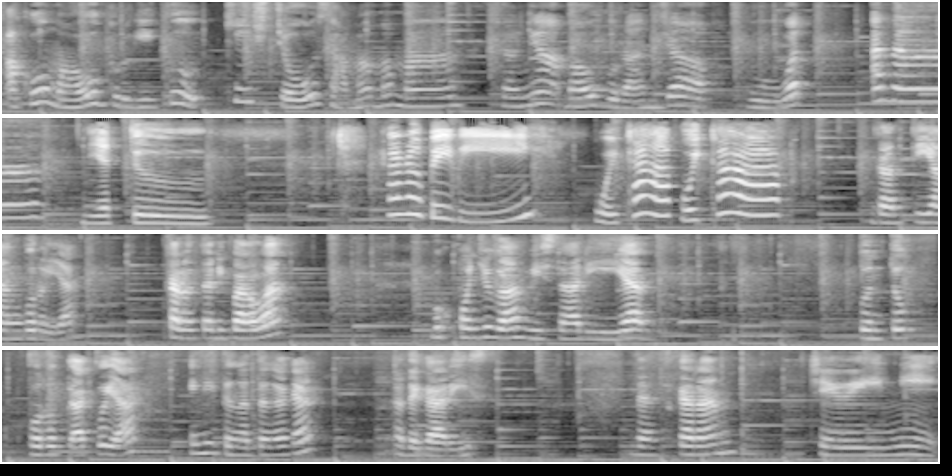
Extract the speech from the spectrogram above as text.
aku mau pergi ke Kinshicho sama mama. Soalnya mau belanja buat anak. Lihat tuh. Hello baby, wake up, wake up. Ganti anggur ya. Kalau tadi bawah, Bukpon juga bisa lihat bentuk perut aku ya. Ini tengah-tengah kan ada garis. Dan sekarang cewek ini,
